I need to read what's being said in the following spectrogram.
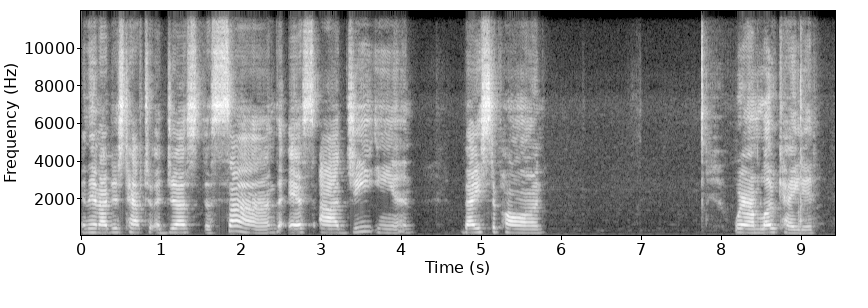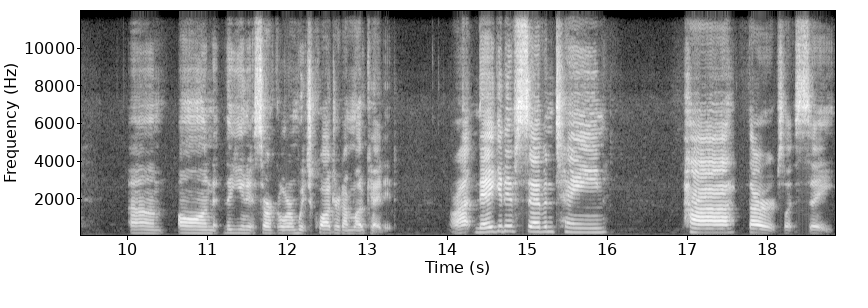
And then I just have to adjust the sign, the S-I-G-N, based upon where I'm located um, on the unit circle or in which quadrant I'm located. All right, negative 17 pi thirds. Let's see.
